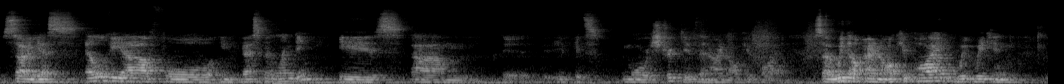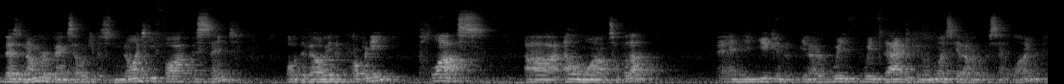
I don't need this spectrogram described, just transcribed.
so yes, LVR for investment lending is um, it, it's more restrictive than owner occupied. So with our owner occupied, we, we can. There's a number of banks that will give us 95% of the value of the property plus uh, LMI on top of that and you, you can, you know, with, with that, you can almost get 100% loan.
